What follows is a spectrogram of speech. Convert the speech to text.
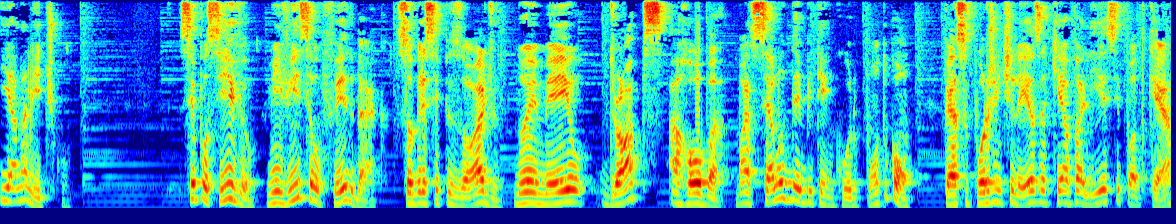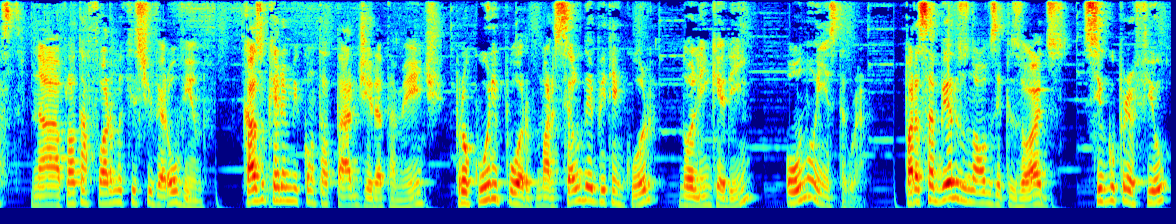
e analítico. Se possível, me envie seu feedback sobre esse episódio no e-mail drops@marcelodebitencourt.com. Peço por gentileza que avalie esse podcast na plataforma que estiver ouvindo. Caso queira me contatar diretamente, procure por Marcelo de Bittencourt no LinkedIn ou no Instagram. Para saber dos novos episódios, siga o perfil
